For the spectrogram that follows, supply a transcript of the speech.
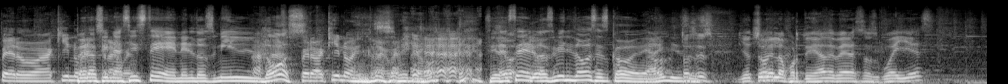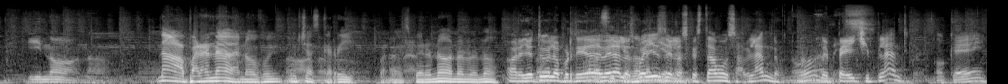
pero aquí no pero entra, si güey. naciste en el 2002. Ajá, pero aquí no entra, güey. Si naciste en el 2002 es como de ¿No? ay, Entonces, Yo tuve son- la oportunidad de ver a esos güeyes y no, no. No, para nada, no, fue un No, no, para No. Pero no, no, no, no. Ahora, yo tuve la oportunidad ahora de ver sí a los güeyes de los que estamos hablando, ¿no? de. Page y Plant, güey. Ok.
